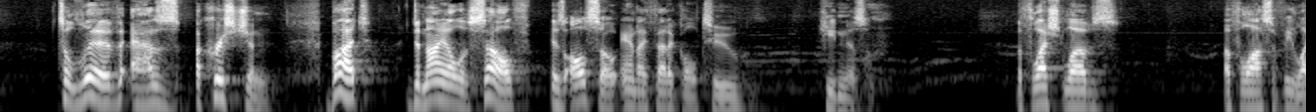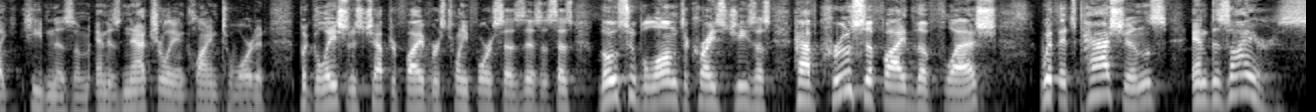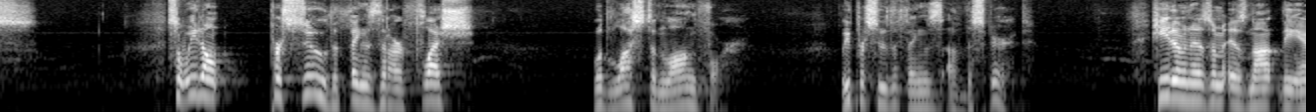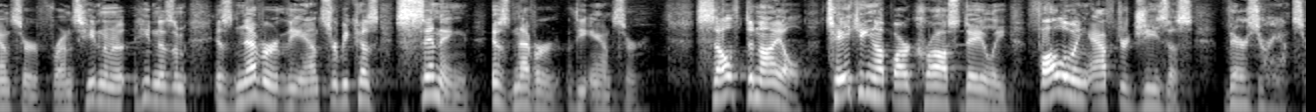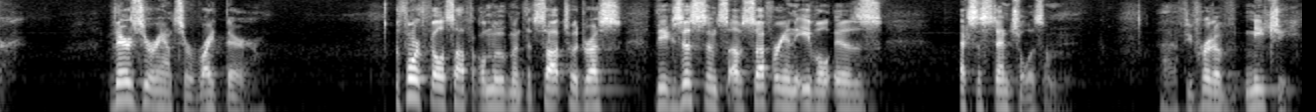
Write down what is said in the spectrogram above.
to live as a Christian. But denial of self is also antithetical to hedonism. The flesh loves a philosophy like hedonism and is naturally inclined toward it. But Galatians chapter 5 verse 24 says this. It says, "Those who belong to Christ Jesus have crucified the flesh with its passions and desires." So we don't pursue the things that our flesh would lust and long for. we pursue the things of the Spirit. Hedonism is not the answer, friends. Hedonism is never the answer because sinning is never the answer. Self denial, taking up our cross daily, following after Jesus, there's your answer. There's your answer right there. The fourth philosophical movement that sought to address the existence of suffering and evil is existentialism. Uh, if you've heard of Nietzsche,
